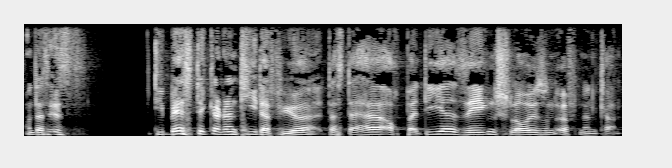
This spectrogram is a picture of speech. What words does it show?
Und das ist die beste Garantie dafür, dass der Herr auch bei dir Segenschleusen öffnen kann.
